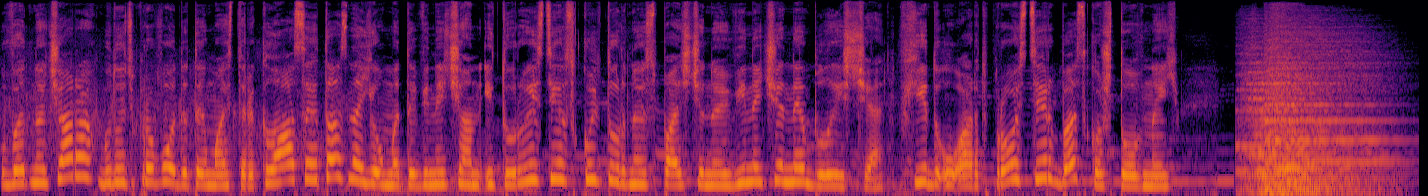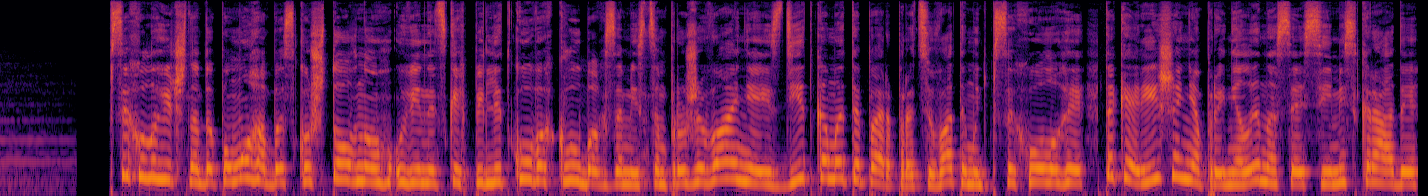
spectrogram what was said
В етночарах будуть проводити майстер-класи та знайомити віничан і туристів з культурною спадщиною Вінничини ближче. Вхід у арт-простір безкоштовний. Психологічна допомога безкоштовно у вінницьких підліткових клубах за місцем проживання із дітками тепер працюватимуть психологи. Таке рішення прийняли на сесії міськради.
